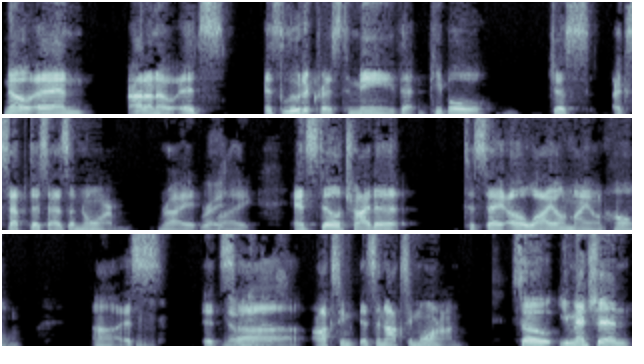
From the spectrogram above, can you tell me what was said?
No. And I don't know. It's, it's ludicrous to me that people just accept this as a norm right? Right. Like, and still try to to say, "Oh, well, I own my own home." Uh, it's mm. it's uh, oxy. It's an oxymoron. So you mentioned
